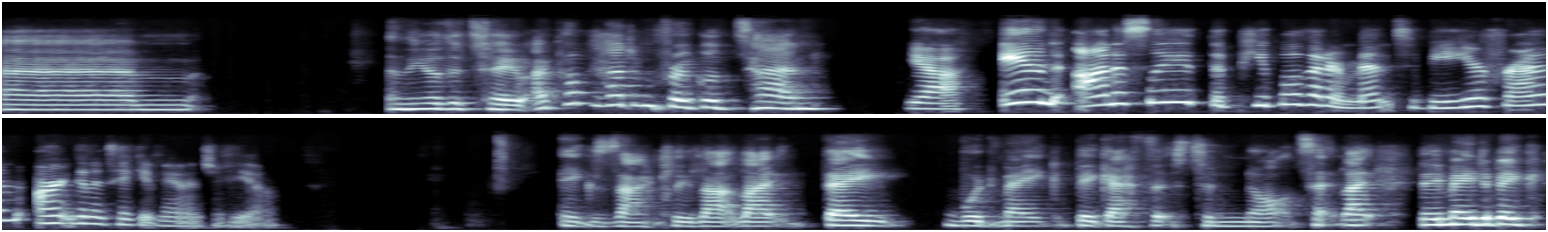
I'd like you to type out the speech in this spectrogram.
Um, and the other two, I probably had them for a good 10. Yeah. And honestly, the people that are meant to be your friend aren't going to take advantage of you. Exactly that. Like they would make big efforts to not take, like they made a big,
